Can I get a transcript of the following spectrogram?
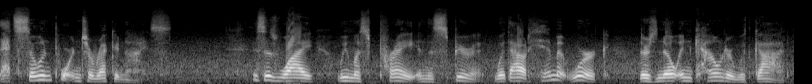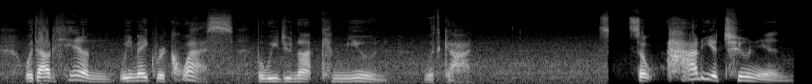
That's so important to recognize. This is why we must pray in the Spirit. Without Him at work, there's no encounter with God. Without Him, we make requests, but we do not commune with God. So, how do you tune in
